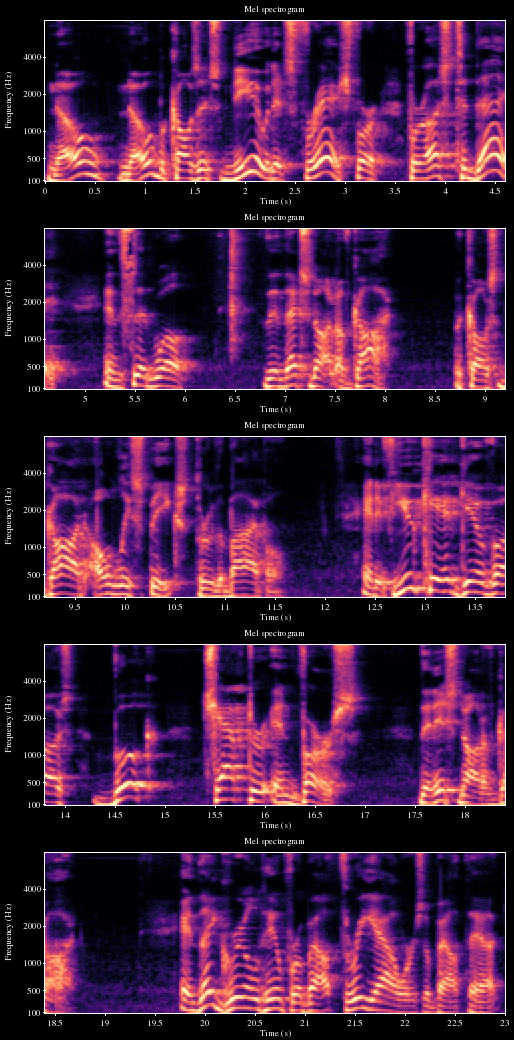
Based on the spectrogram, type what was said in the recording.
No, no, because it's new and it's fresh for, for us today. And said, Well, then that's not of God because God only speaks through the Bible. And if you can't give us book, chapter, and verse then it's not of God. And they grilled him for about three hours about that.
